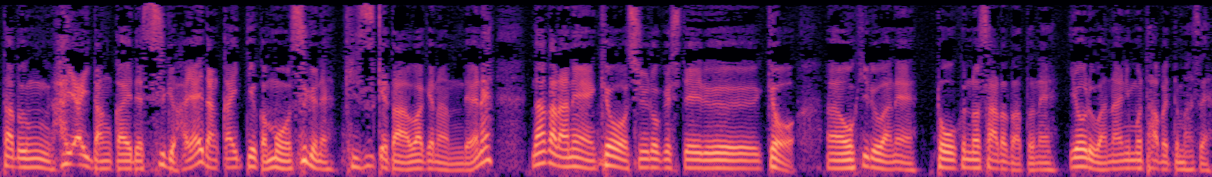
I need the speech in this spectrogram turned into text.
多分早い段階ですぐ、早い段階っていうかもうすぐね、気づけたわけなんだよね。だからね、今日収録している今日、お昼はね、豆腐のサラダとね、夜は何も食べてません。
